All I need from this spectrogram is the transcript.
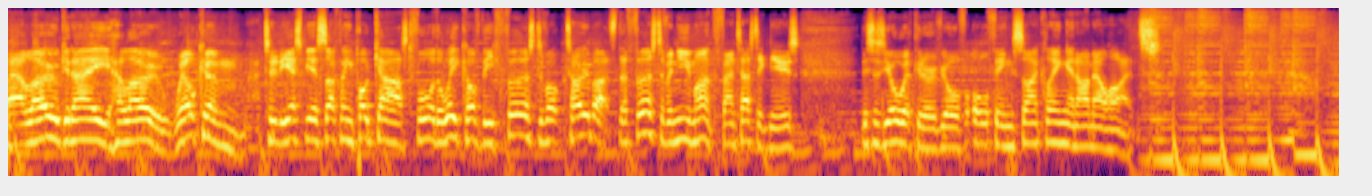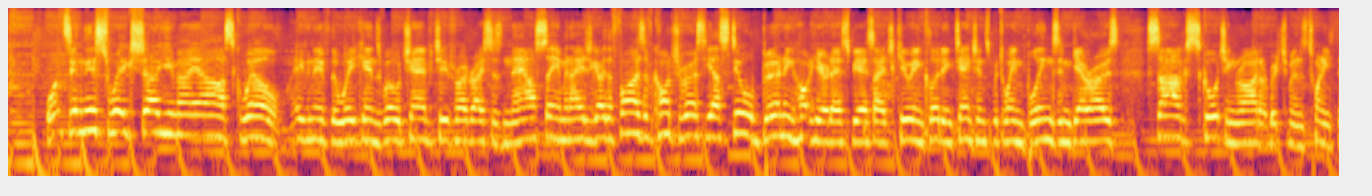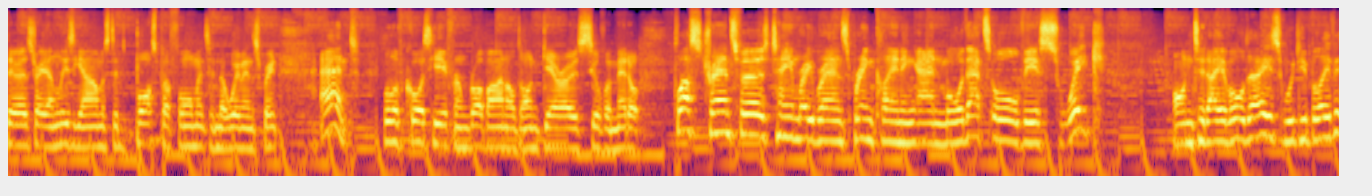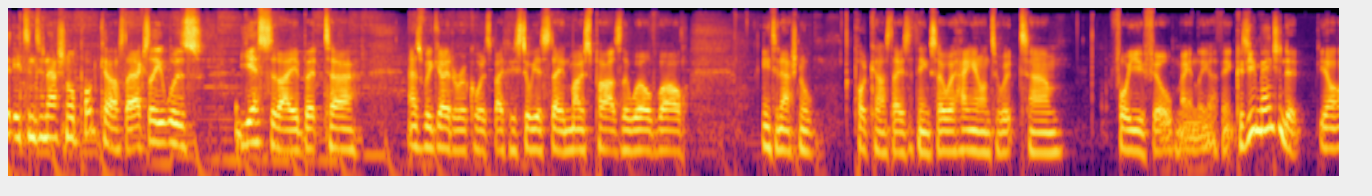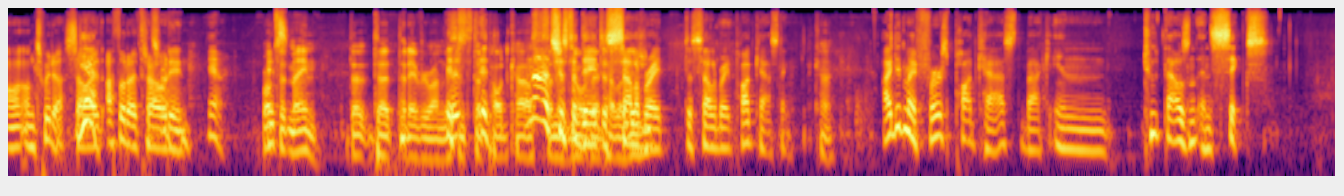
Hello, g'day, hello, welcome to the SBS Cycling Podcast for the week of the 1st of October. It's the first of a new month, fantastic news. This is your weekly review of all things cycling, and I'm Al Hines. What's in this week's show, you may ask? Well, even if the weekend's World Championships road races now seem an age ago, the fires of controversy are still burning hot here at SBS HQ, including tensions between Blings and Gerros, Sarg's scorching ride at Richmond's 23rd Street, and Lizzie Armitstead's boss performance in the women's sprint. And we'll, of course, hear from Rob Arnold on Gerro's silver medal. Plus, transfers, team rebrand, spring cleaning, and more. That's all this week. On today of all days, would you believe it? It's International Podcast Day. Actually, it was yesterday, but. Uh, as we go to record, it's basically still yesterday in most parts of the world, while International Podcast Day is a thing. So we're hanging on to it um, for you, Phil, mainly, I think. Because you mentioned it you know, on, on Twitter. So Yeah, I, I thought I'd throw That's it in. Yeah. What's It's- it mean that, that, that everyone listens to it- podcasts? No, it's and just a day to television? celebrate to celebrate podcasting. Okay. I did my first podcast back in 2006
